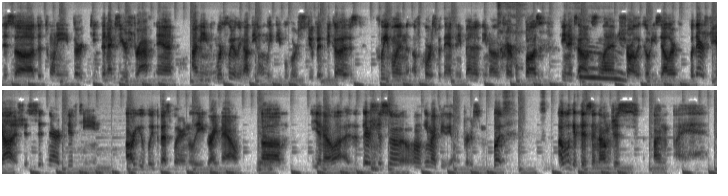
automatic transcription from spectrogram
this uh the 2013 the next year's draft, and I mean, we're clearly not the only people who are stupid because Cleveland, of course, with Anthony Bennett, you know, terrible bust. Phoenix, Alex Len, Charlotte, Cody Zeller, but there's Giannis just sitting there at 15, arguably the best player in the league right now. Yeah. Um, you know, there's just uh, well, he might be the only person, but I look at this and I'm just I'm I,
